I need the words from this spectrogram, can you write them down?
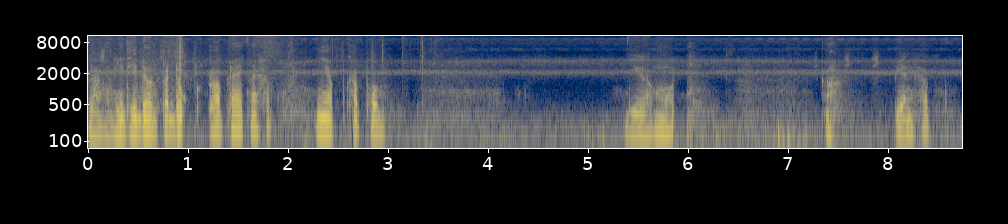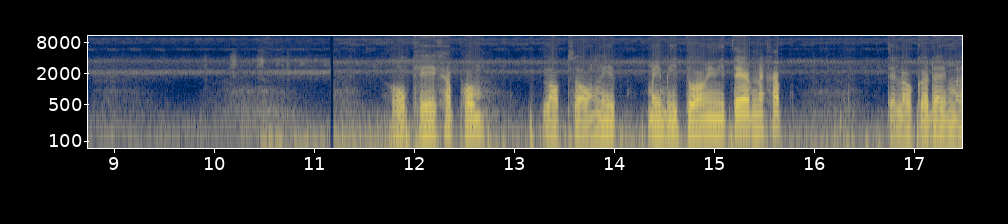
หลังนี้ที่โดนปลาดุกรอบแรกนะครับ เงียบครับผม เหยื่อมดอเปลี่ยนครับ โอเคครับผม รอบสองนี่ไม่มีตัวไม่มีแต้มนะครับ แต่เราก็ได้มา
